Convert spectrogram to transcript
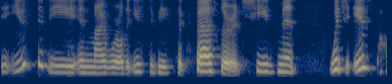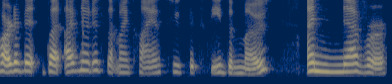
it used to be in my world, it used to be success or achievement, which is part of it. But I've noticed that my clients who succeed the most, I never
